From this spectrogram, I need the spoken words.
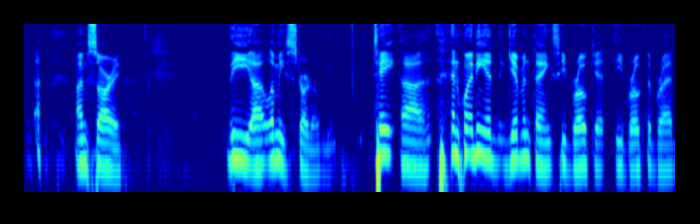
I'm sorry. The uh, let me start over again. Uh, and when he had given thanks, he broke it. He broke the bread,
